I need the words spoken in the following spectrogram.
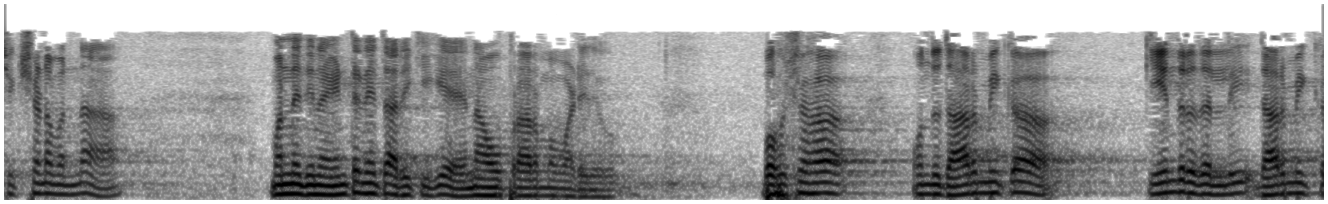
ಶಿಕ್ಷಣವನ್ನು ಮೊನ್ನೆ ದಿನ ಎಂಟನೇ ತಾರೀಕಿಗೆ ನಾವು ಪ್ರಾರಂಭ ಮಾಡಿದೆವು. ಬಹುಶಃ ಒಂದು ಧಾರ್ಮಿಕ ಕೇಂದ್ರದಲ್ಲಿ, ಧಾರ್ಮಿಕ,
